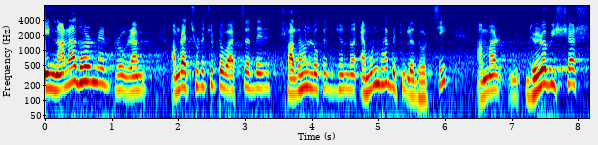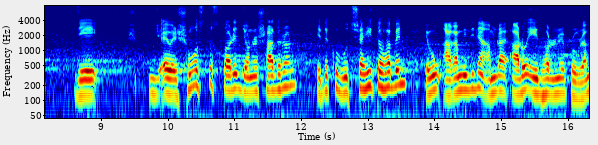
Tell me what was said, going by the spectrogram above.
এই নানা ধরনের প্রোগ্রাম আমরা ছোট ছোট বাচ্চাদের, সাধারণ লোকের জন্য এমনভাবে তুলে ধরছি। আমার দৃঢ় বিশ্বাস যে সমস্ত স্তরের জনসাধারণ এতে খুব উৎসাহিত হবেন এবং আগামী দিনে আমরা আরও এই ধরনের প্রোগ্রাম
